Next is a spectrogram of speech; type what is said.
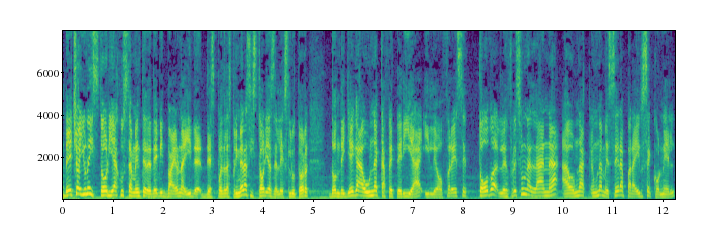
de hecho hay una historia justamente de David Byron ahí, de- después de las primeras historias del ex Luthor, donde llega a una cafetería y le ofrece todo, le ofrece una lana a una, una mesera para irse con él.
